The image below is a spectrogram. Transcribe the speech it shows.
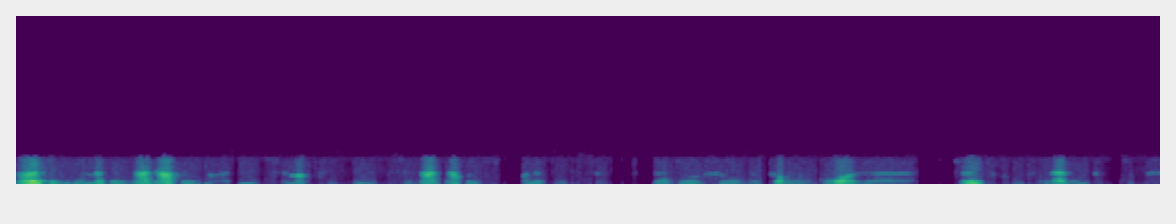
那今天呢，跟大家分享的金石呢，肯定是大家会喜欢的金石，那就是我们中国人最常佩戴的一种金石。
